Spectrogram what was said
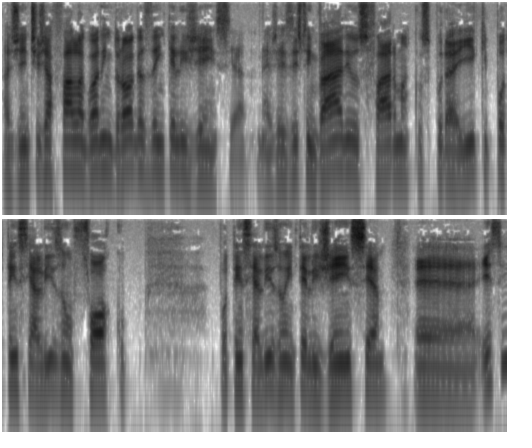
A gente já fala agora em drogas da inteligência. Né? Já existem vários fármacos por aí que potencializam foco potencializam a inteligência. É, esse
